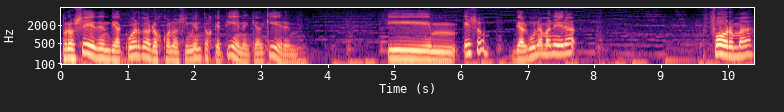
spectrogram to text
proceden de acuerdo a los conocimientos que tienen, que adquieren. Y mm, eso, de alguna manera, forma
